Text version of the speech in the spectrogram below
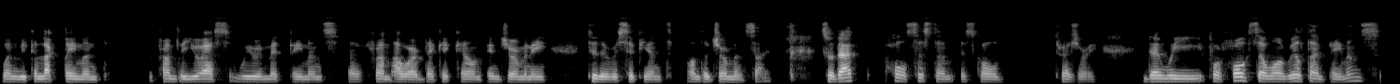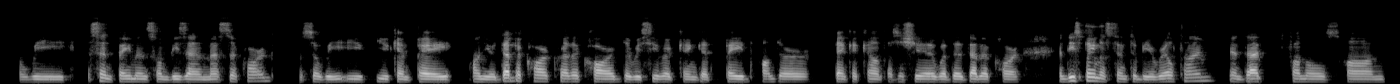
when we collect payment from the US, we remit payments uh, from our bank account in Germany to the recipient on the German side. So that whole system is called Treasury. Then we, for folks that want real-time payments, we send payments on Visa and Mastercard. So we you, you can pay on your debit card, credit card. The receiver can get paid on their bank account associated with the debit card, and these payments tend to be real time, and that funnels on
